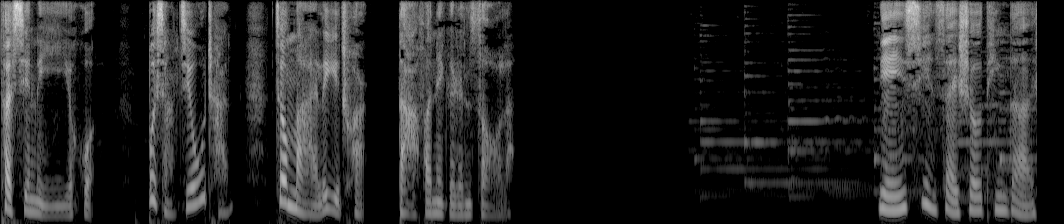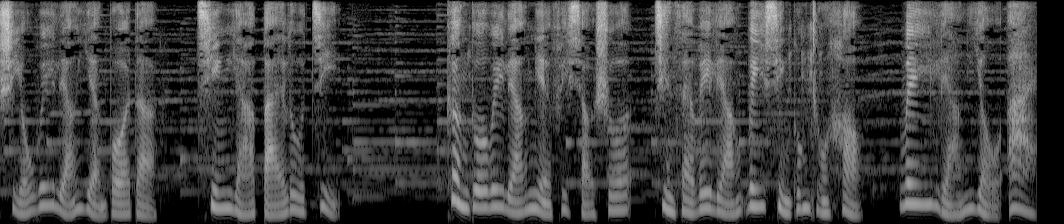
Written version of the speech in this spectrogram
他心里疑惑，不想纠缠，就买了一串，打发那个人走了。您现在收听的是由微凉演播的《青崖白鹿记》，更多微凉免费小说尽在微凉微信公众号“微凉有爱”。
